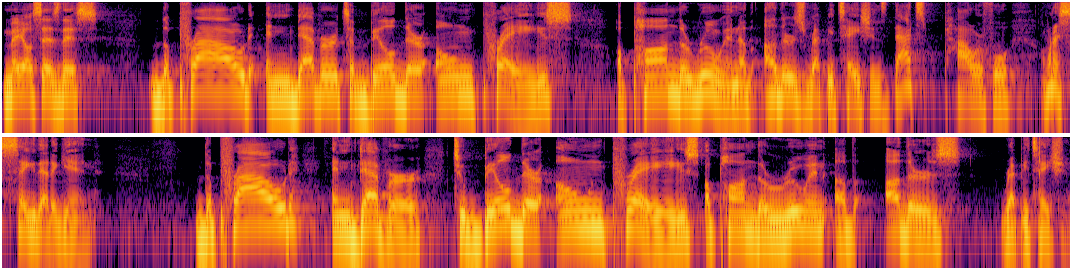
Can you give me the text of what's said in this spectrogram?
Mayo says this the proud endeavor to build their own praise upon the ruin of others' reputations. That's powerful. I want to say that again. The proud endeavor to build their own praise upon the ruin of others' reputation.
